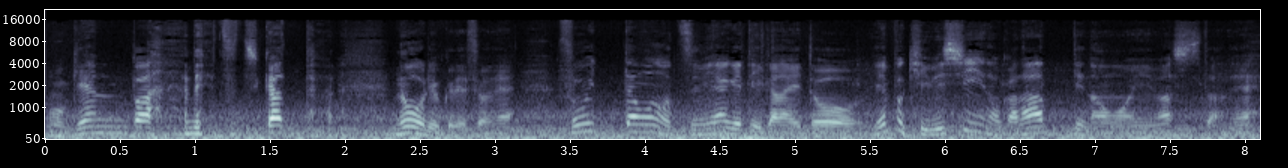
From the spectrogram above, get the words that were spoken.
もう現場で培った 能力ですよね。そういったものを積み上げていかないとやっぱ厳しいのかなっていうのは思いましたね、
